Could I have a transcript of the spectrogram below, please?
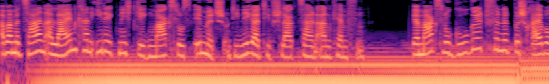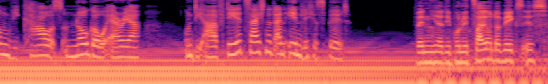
aber mit Zahlen allein kann IDIC nicht gegen Marxlos Image und die Negativschlagzeilen ankämpfen. Wer Marxloh googelt, findet Beschreibungen wie Chaos und No-Go-Area. Und die AfD zeichnet ein ähnliches Bild. Wenn hier die Polizei unterwegs ist,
